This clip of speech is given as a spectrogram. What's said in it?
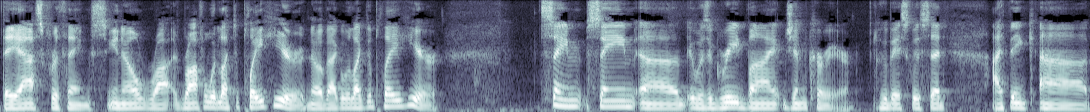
they ask for things. You know, Rafa would like to play here, Novak would like to play here. Same, same. Uh, it was agreed by Jim Courier, who basically said, "I think, uh,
